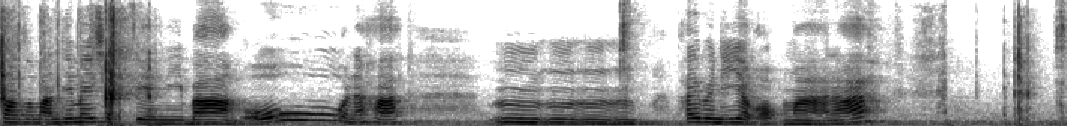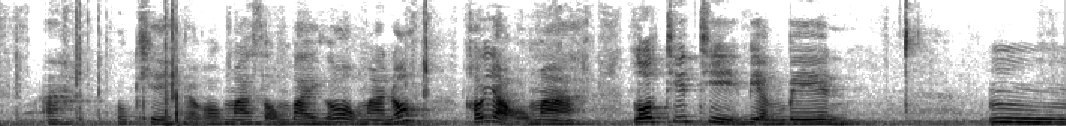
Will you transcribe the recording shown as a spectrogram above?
ความสัมพันธ์ที่ไม่ชัดเจนนี้บ้าง โอ้นะคะ อืมอืมอืมอืมไพ่ใบนี้อยากออกมานะ อะโอเคอยากออกมาสองใบก็ออกมาเนาะเขาอยากออกมา ลดทิฐิเบี่ยงเบน อืม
